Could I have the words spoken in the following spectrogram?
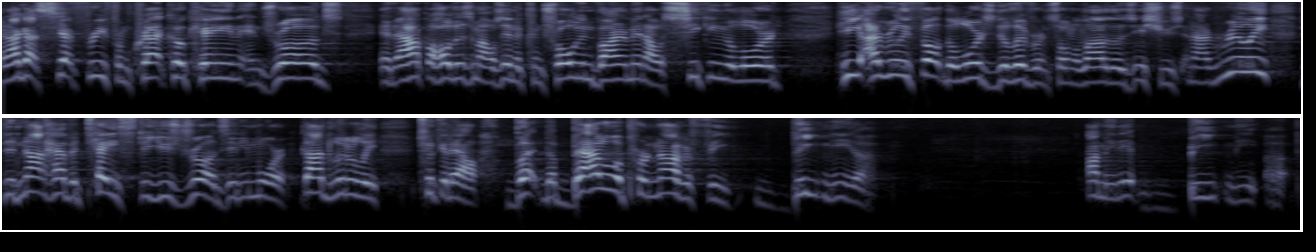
and I got set free from crack cocaine and drugs and alcoholism. I was in a controlled environment. I was seeking the Lord. He, I really felt the Lord's deliverance on a lot of those issues, and I really did not have a taste to use drugs anymore. God literally took it out. But the battle of pornography beat me up. I mean, it beat me up.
